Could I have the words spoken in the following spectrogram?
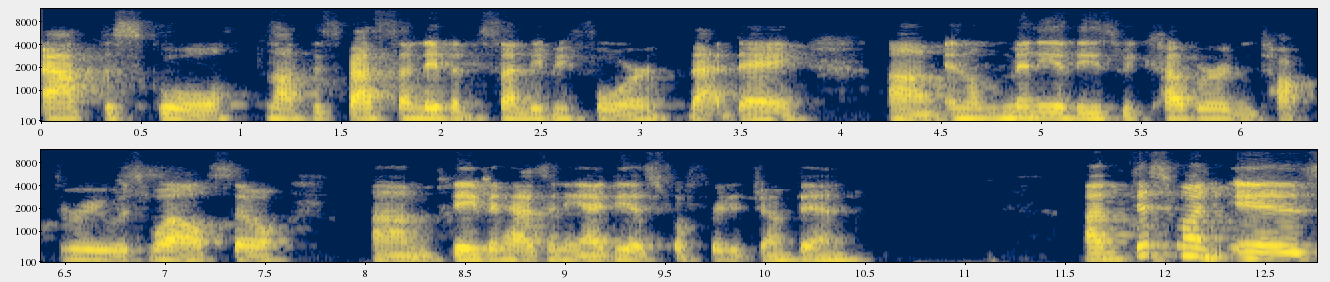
at the school, not this past Sunday, but the Sunday before that day. Um, and many of these we covered and talked through as well. So um, if David has any ideas, feel free to jump in. Um, this one is,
